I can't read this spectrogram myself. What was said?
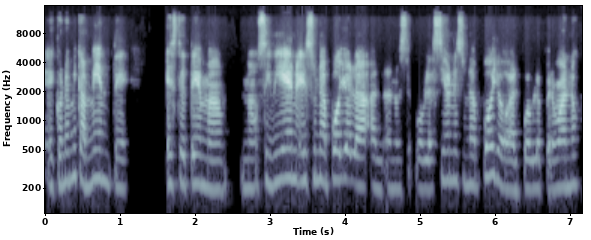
económicamente este tema, ¿no? Si bien es un apoyo a, nuestra población, es un apoyo al pueblo peruano,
